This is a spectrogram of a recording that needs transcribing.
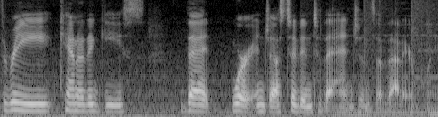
three Canada geese that were ingested into the engines of that airplane.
